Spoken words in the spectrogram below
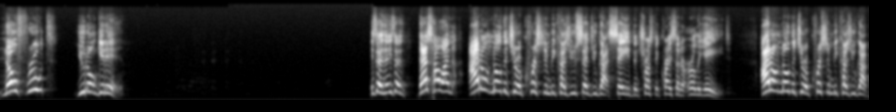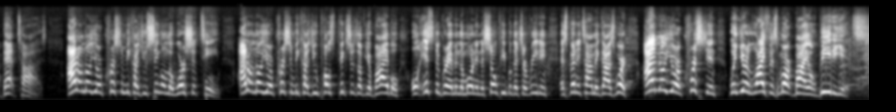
No fruit, you don't get in. He says, he says, that's how I know. I don't know that you're a Christian because you said you got saved and trusted Christ at an early age. I don't know that you're a Christian because you got baptized. I don't know you're a Christian because you sing on the worship team. I don't know you're a Christian because you post pictures of your Bible on Instagram in the morning to show people that you're reading and spending time in God's Word. I know you're a Christian when your life is marked by obedience.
